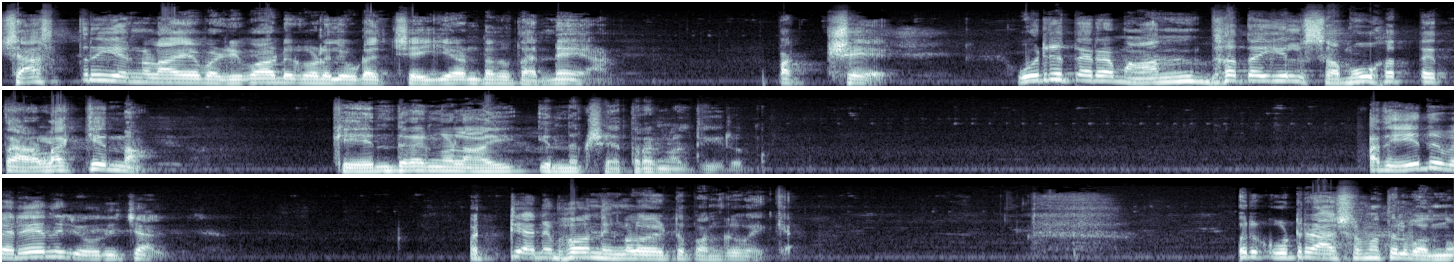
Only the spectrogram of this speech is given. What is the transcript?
ശാസ്ത്രീയങ്ങളായ വഴിപാടുകളിലൂടെ ചെയ്യേണ്ടത് തന്നെയാണ്. പക്ഷേ ഒരു തരം അന്ധതയിൽ സമൂഹത്തെ തളയ്ക്കുന്ന കേന്ദ്രങ്ങളായി ഇന്ന് ക്ഷേത്രങ്ങൾ തീരുന്നു. അത് ഏത് വരെ എന്ന് ചോദിച്ചാൽ ഒറ്റ അനുഭവം നിങ്ങളുമായിട്ട് പങ്കുവയ്ക്കാം. ഒരു കൂട്ടരാശ്രമത്തിൽ വന്നു.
